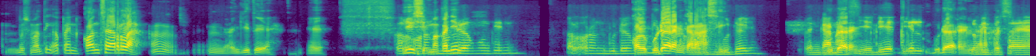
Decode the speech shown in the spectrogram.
abis mati ngapain konser lah Eh, enggak gitu ya kalau Iya sih, makanya- Buddha mungkin kalau orang Buddha Kalau Buddha reinkarnasi. Buddha reinkarnasi ya dia dia Buddha lebih reinkarnasi. percaya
